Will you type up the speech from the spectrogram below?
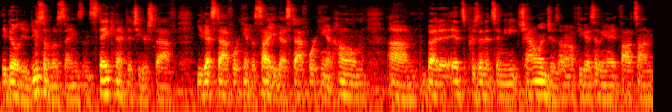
the ability to do some of those things and stay connected to your staff. You've got staff working at the site, you've got staff working at home, um, but it, it's presented some unique challenges. I don't know if you guys have any thoughts on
